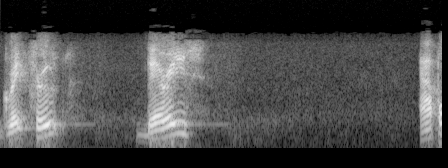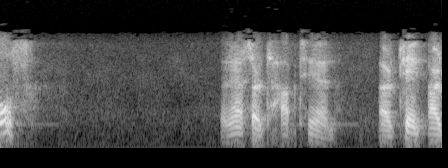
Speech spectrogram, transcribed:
grapefruit, berries, apples, and that's our top ten. Our ten, our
